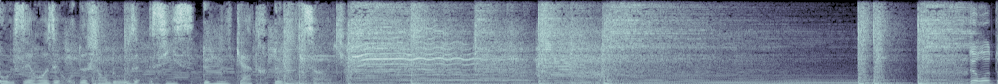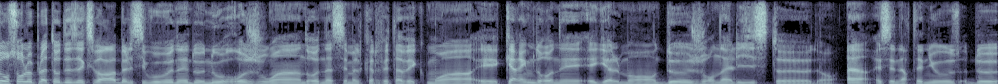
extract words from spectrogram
au 00212 6 2004 2005. De retour sur le plateau des experts Arabel, si vous venez de nous rejoindre, Nassem El est avec moi et Karim Dronet également, deux journalistes, euh, dans un SNRT News, deux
